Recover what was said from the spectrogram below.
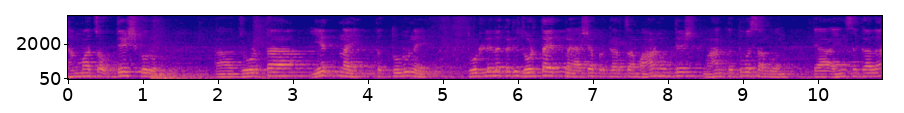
धम्माचा उपदेश करून जोडता येत नाही तर तोडू नये. तोडलेलं कधी जोडता येत नाही अशा प्रकारचा महान उद्देश महान तत्व सांगून त्या अहिंसकाला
